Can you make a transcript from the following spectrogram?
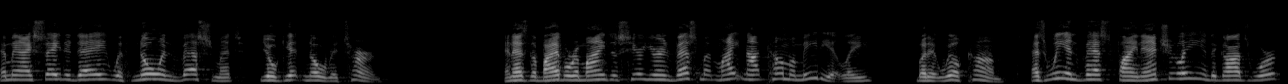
And may I say today, with no investment, you'll get no return. And as the Bible reminds us here, your investment might not come immediately, but it will come. As we invest financially into God's work,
